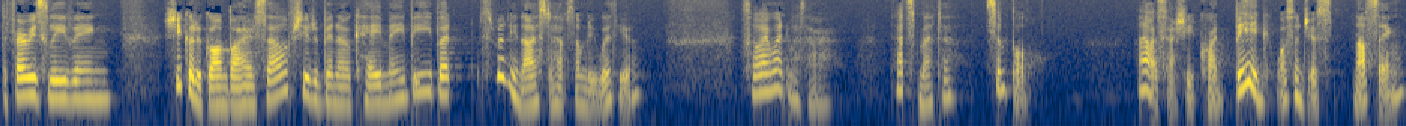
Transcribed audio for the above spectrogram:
the ferry's leaving, she could have gone by herself, she'd have been okay maybe, but it's really nice to have somebody with you. So I went with her. That's metta. Simple. Now it's actually quite big, it wasn't just nothing.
